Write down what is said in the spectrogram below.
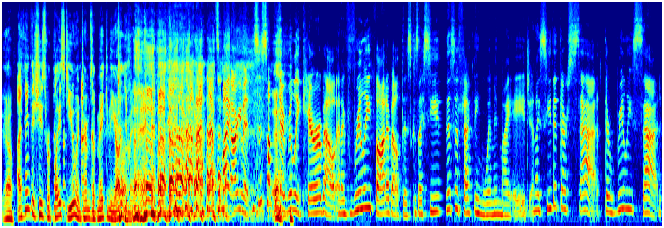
Yeah. I think that she's replaced you in terms of making the argument. That's my argument. This is something I really care about. And I've really thought about this because I see this affecting women my age. And I see that they're sad. They're really sad.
